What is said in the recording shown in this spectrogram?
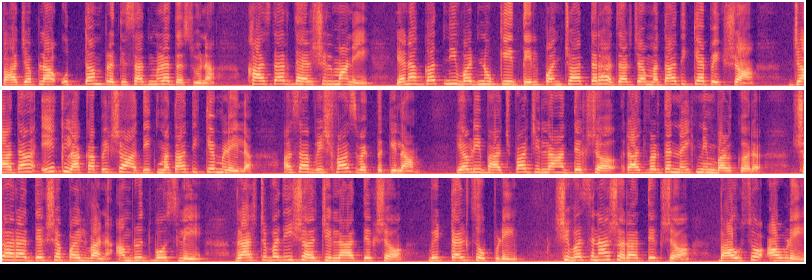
भाजपला उत्तम प्रतिसाद मिळत असून खासदार धैर्यशील माने यांना गत निवडणुकीतील पंच्याहत्तर हजारच्या मताधिक्यापेक्षा जादा एक लाखापेक्षा अधिक मताधिक्य मिळेल असा विश्वास व्यक्त केला. यावेळी भाजपा जिल्हा अध्यक्ष राजवर्धन नाईक निंबाळकर शहर अध्यक्ष पैलवान अमृत भोसले राष्ट्रवादी शहर जिल्हा अध्यक्ष विठ्ठल चोपडे शिवसेना शहराध्यक्ष भाऊसो आवळे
